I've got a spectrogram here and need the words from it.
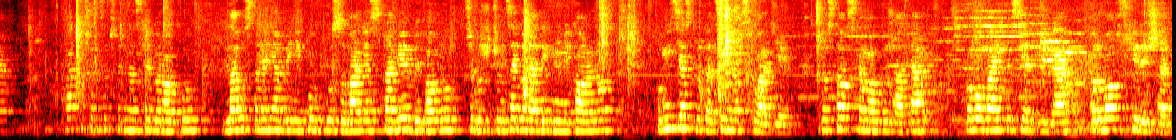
grudnia 2014 roku dla ustalenia wyników głosowania w sprawie wyboru przewodniczącego Rady Gminy Kolno Komisja skrutacyjna w składzie Rostowska Małgorzata, Kołowajtys Jadwiga, Orłowski Ryszard.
